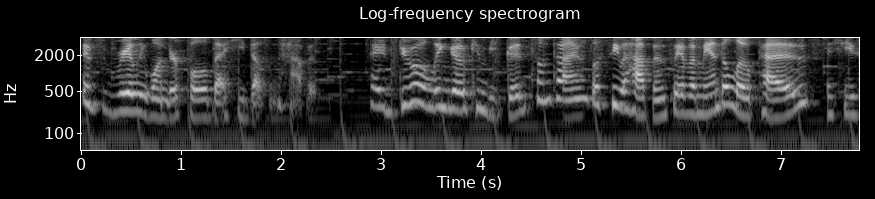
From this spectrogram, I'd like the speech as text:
it's really wonderful that he doesn't have it. Hey, Duolingo can be good sometimes. Let's see what happens. We have Amanda Lopez, she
